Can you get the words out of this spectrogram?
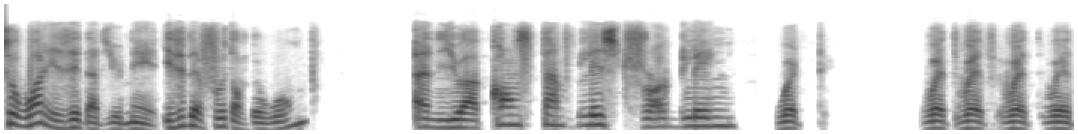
So, what is it that you need? Is it the fruit of the womb? And you are constantly struggling with with with with with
